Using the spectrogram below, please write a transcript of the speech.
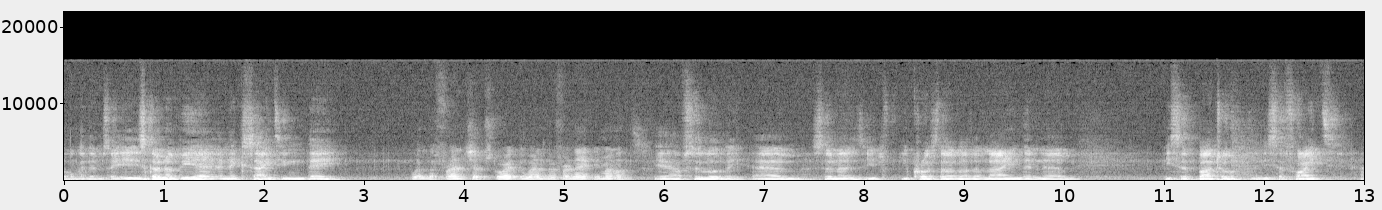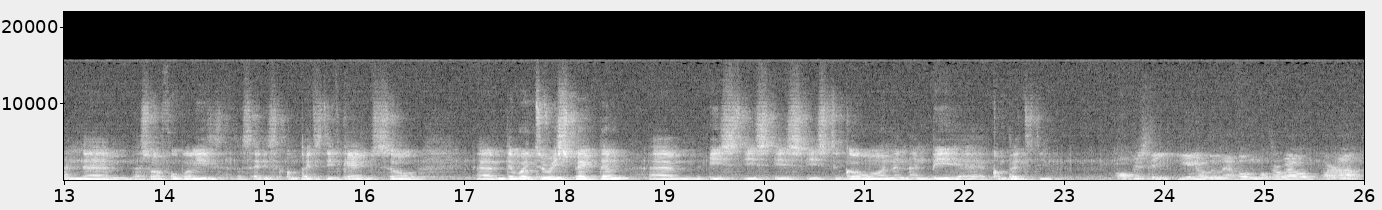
with them. So it's gonna be a, an exciting day. Will the friendships go out the window for 90 minutes? Yeah, absolutely. Um, as soon as you, you cross over the line, then um, it's a battle and it's a fight, and um, that's what football is. As I said, it's a competitive game. So um, the way to respect them um, is, is, is, is to go on and, and be uh, competitive obviously you know the level Motherwell are at.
